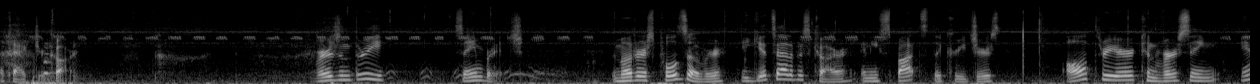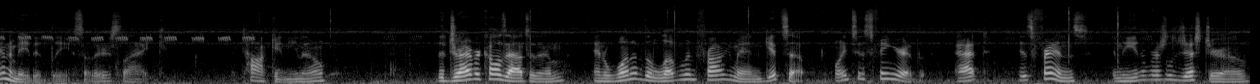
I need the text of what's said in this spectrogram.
attacked your car. Version 3, same bridge. The motorist pulls over, he gets out of his car, and he spots the creatures. All three are conversing animatedly, so they're just like talking, you know? The driver calls out to them, and one of the Loveland frogmen gets up, points his finger at, the, at his friends in the universal gesture of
